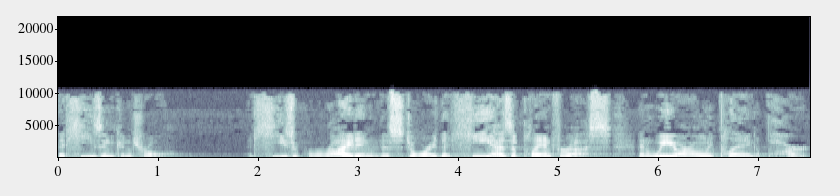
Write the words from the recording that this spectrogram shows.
that He's in control, that He's writing this story, that He has a plan for us, and we are only playing a part.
